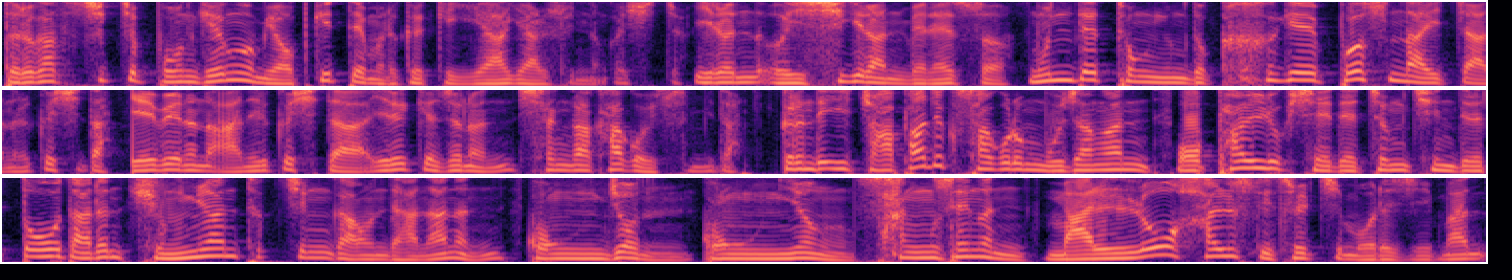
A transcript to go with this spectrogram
들어가서 직접 본 경험이 없기 때문에 그렇게 이야기할 수 있는 것이죠. 이런 의식이란 면에서 문 대통령도 크게 벗어나 있지 않을 것이다. 예배는 아닐 것이다. 이렇게 저는 생각하고 있습니다. 그런데 이 좌파적 사고로 무장한 586 세대 정치인들의 또 다른 중요한 특징 가운데 하나는 공존, 공영, 상생은 말로 할 수 있을지 모르지만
